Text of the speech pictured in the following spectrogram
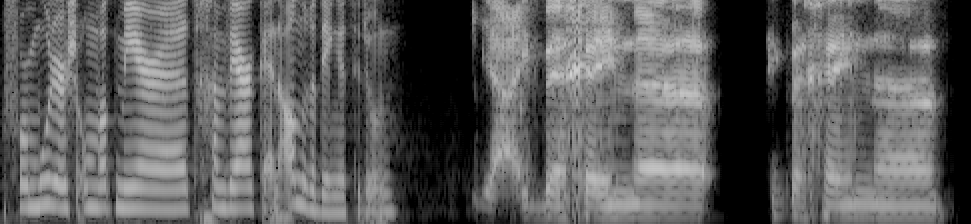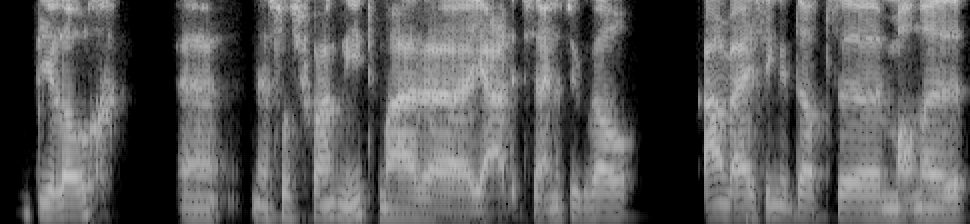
voor moeders om wat meer te gaan werken en andere dingen te doen? Ja, ik ben geen, ik ben geen bioloog. net zoals Frank niet. Maar ja, er zijn natuurlijk wel aanwijzingen dat uh, mannen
